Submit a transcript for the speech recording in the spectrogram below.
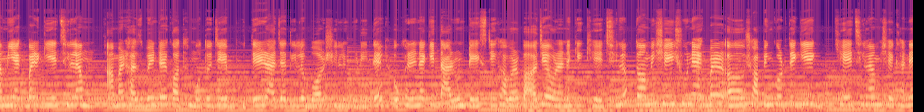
আমি একবার গিয়েছিলাম আমার হাজবেন্ডের কথা মতো যে ভূতের রাজা দিল বর শিলিগুড়িতে, ওখানে নাকি দারুণ টেস্টি খাবার পাওয়া যায়, ওরা নাকি খেয়েছিল। তো আমি সেই শুনে একবার শপিং করতে গিয়ে খেয়েছিলাম সেখানে।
